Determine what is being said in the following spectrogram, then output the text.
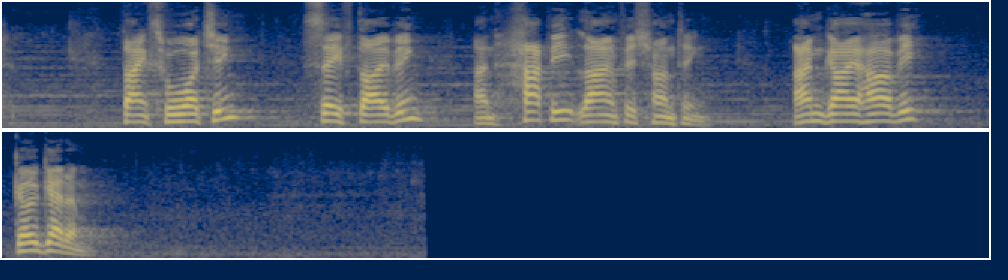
Thanks for watching, safe diving, and happy lionfish hunting. I'm Guy Harvey. Go get 'em.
